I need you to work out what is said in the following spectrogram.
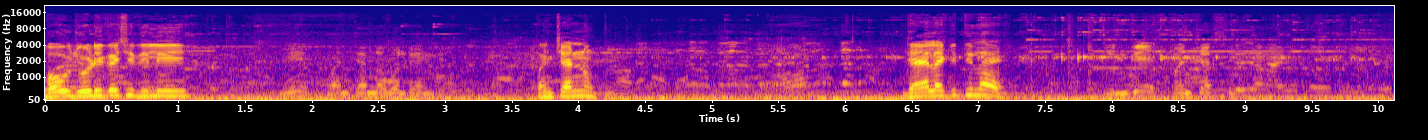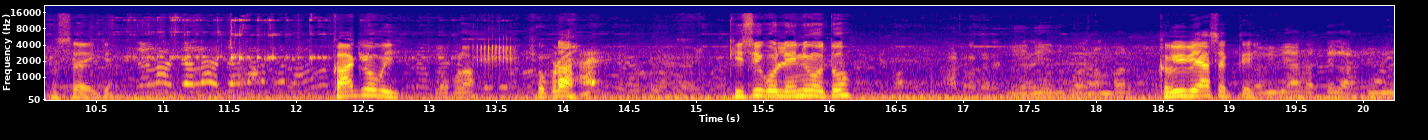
भाऊ जोडी कशी दिली? हे पंच्याण्णव बोल रे पंच्याण्णव? द्यायला कितीला आहे? इनके पंच्याऐंशी. असं आहे क्या का क्यों भाई चोपड़ा. चोपड़ा? किसी को लेनी हो तो? ये नंबर कभी भी आ सकते। कभी भी आ सकते घर पे भी.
